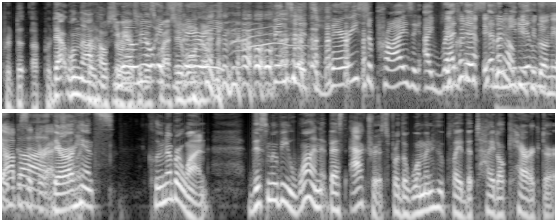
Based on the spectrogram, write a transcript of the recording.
Produ- a pro- That will not help you producer- no, answer no, this it's question. very Vinson. It's very surprising. I read could- this it and could help you if you go in the opposite forgot. direction. There are hints. Clue number one. This movie won Best Actress for the woman who played the title character.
